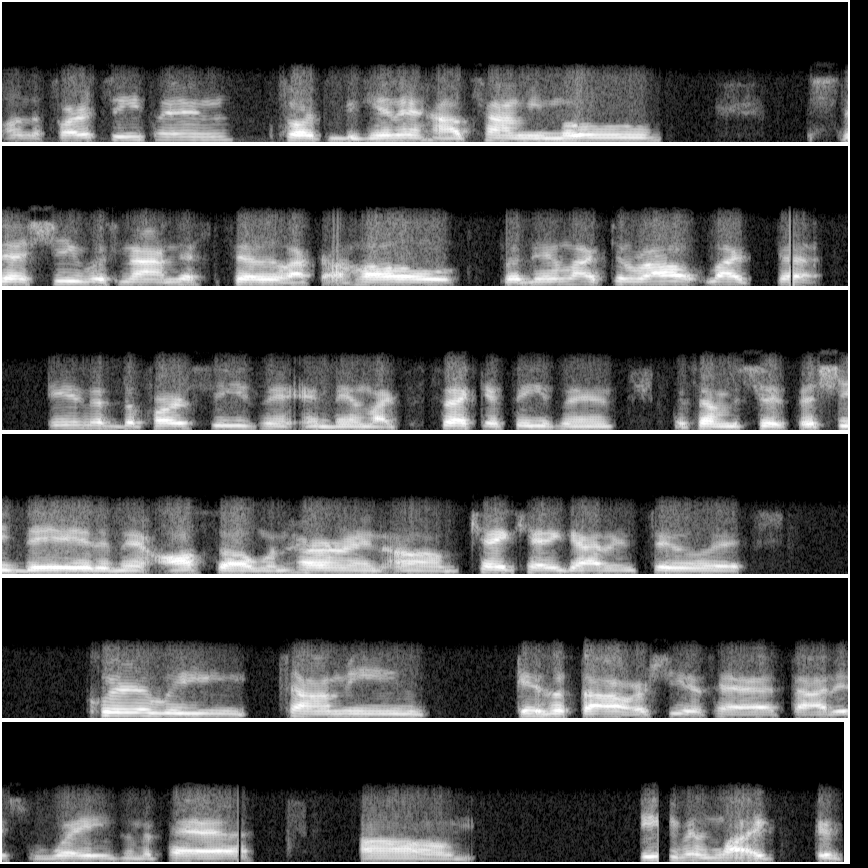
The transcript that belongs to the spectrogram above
on the first season, towards the beginning, how Tommie moved, that she was not necessarily like a hoe. But then, like throughout, like the end of the first season and then like the second season with some of the shit that she did and then also when her and um KK got into it, clearly Tommie is a thought or she has had thottish ways in the past. Um even like it,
